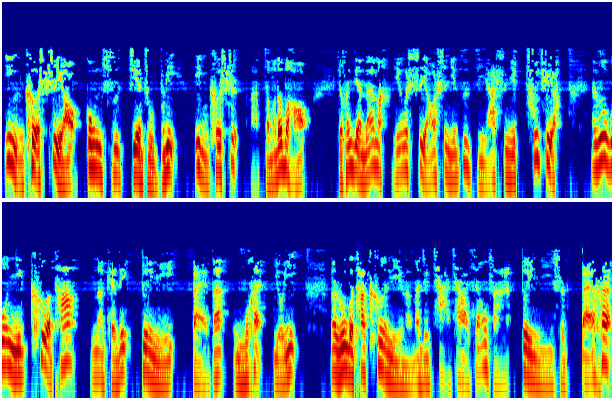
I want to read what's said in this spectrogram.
应克世爻公司借助不利，应克世啊怎么都不好，就很简单嘛，因为世爻是你自己啊，是你出去啊，那如果你克他，那肯定对你百般无害有益，那如果他克你呢，那就恰恰相反，对你是百害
